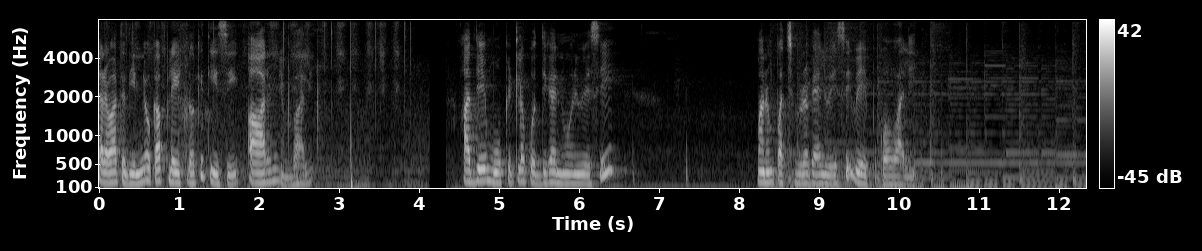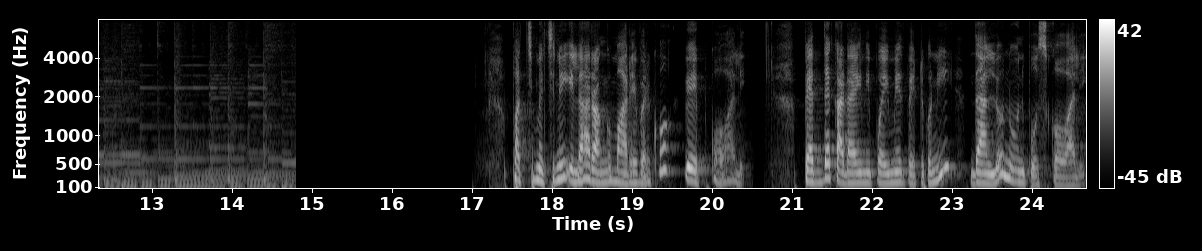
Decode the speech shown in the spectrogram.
తర్వాత దీన్ని ఒక ప్లేట్లోకి తీసి ఆరనివ్వాలి. అదే మూకిట్లో కొద్దిగా నూనె వేసి మనం పచ్చిమిరకాయలు వేసి వేపుకోవాలి. పచ్చిమిర్చిని ఇలా రంగు మారే వరకు వేపుకోవాలి. పెద్ద కడాయిని పొయ్యి మీద పెట్టుకుని దానిలో నూనె పోసుకోవాలి.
